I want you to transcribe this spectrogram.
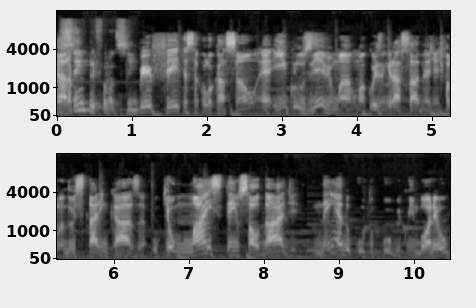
Cara, sempre foi assim. Perfeita essa colocação. É, e inclusive, uma, uma coisa engraçada, né? A gente falando do estar em casa. O que eu mais tenho saudade nem é do culto público, embora eu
